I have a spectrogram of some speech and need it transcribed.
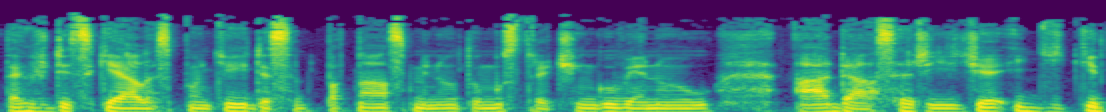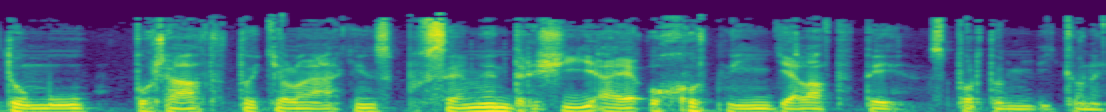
tak vždycky alespoň těch 10-15 minut tomu stretchingu věnuju. A dá se říct, že i díky tomu pořád to tělo nějakým způsobem drží a je ochotný dělat ty sportovní výkony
